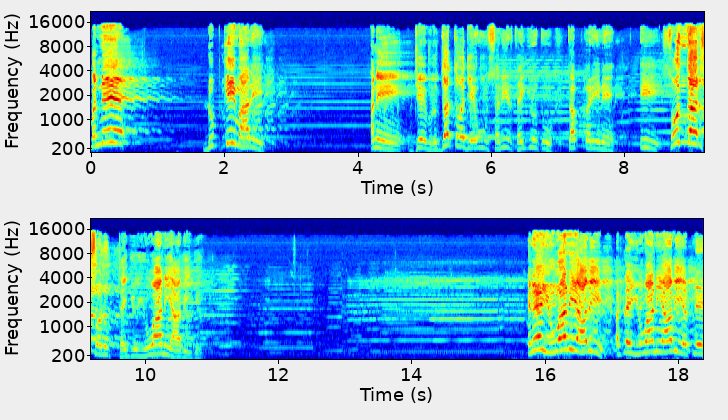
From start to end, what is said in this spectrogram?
બંને ડૂબકી મારી અને જે વૃદ્ધત્વ જેવું શરીર થઈ ગયું હતું, તપ કરીને એ સુંદર સ્વરૂપ થઈ ગયું, યુવાની આવી ગઈ. એને યુવાની આવી, એટલે યુવાની આવી, એટલે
